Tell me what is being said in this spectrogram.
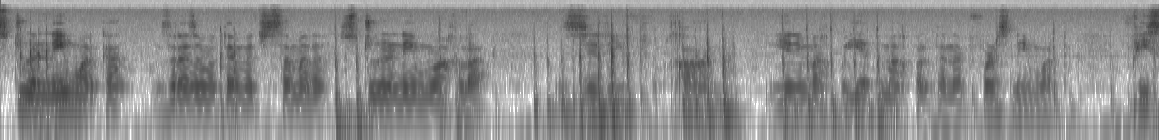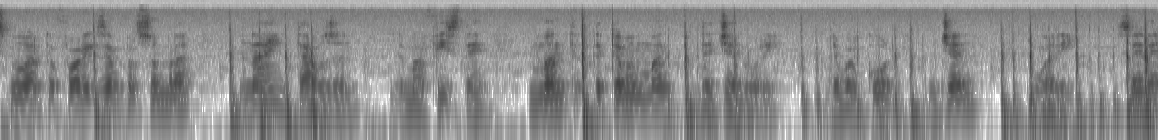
سټوډنټ نیم ورکا زه راځم ورته وایم چې سمه ده سټوډنټ نیم واخله ظریف خان یعنی ما خپل یت ما خپل ته نه فرست نیم ورکا فیس مې ورکا فار ایگزامپل څومره 9000 د ما فیس ده منت د کوم منت د جنوري ډبل کوډ جنوري څه ده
